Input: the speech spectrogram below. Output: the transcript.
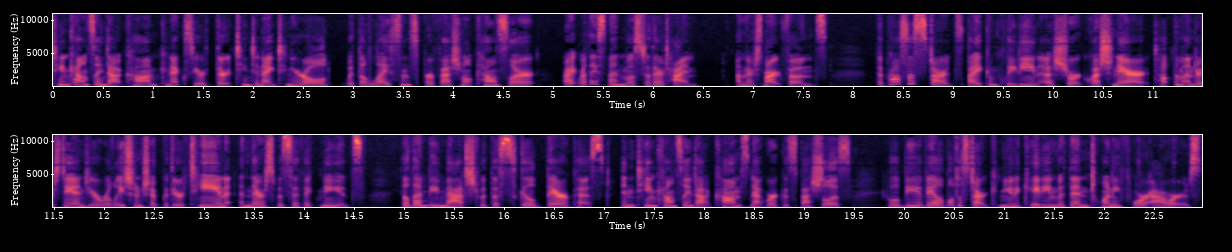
Teencounseling.com connects your 13 to 19 year old with a licensed professional counselor right where they spend most of their time on their smartphones. The process starts by completing a short questionnaire to help them understand your relationship with your teen and their specific needs. You'll then be matched with a skilled therapist in teencounseling.com's network of specialists who will be available to start communicating within 24 hours.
